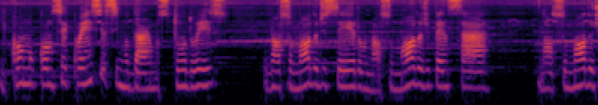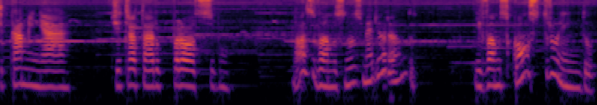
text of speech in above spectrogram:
E como consequência, se mudarmos tudo isso, o nosso modo de ser, o nosso modo de pensar, nosso modo de caminhar, de tratar o próximo, nós vamos nos melhorando e vamos construindo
